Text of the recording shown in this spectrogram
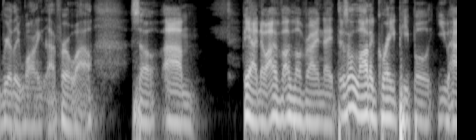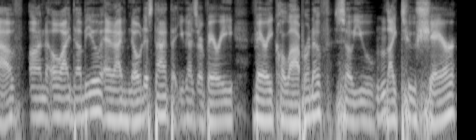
really wanting that for a while so um yeah, no, I've, I love Ryan Knight. There's a lot of great people you have on OIW, and I've noticed that that you guys are very, very collaborative. So you mm-hmm. like to share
